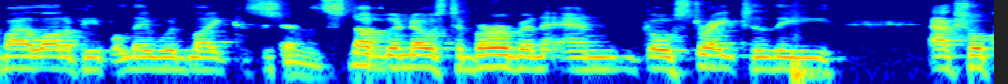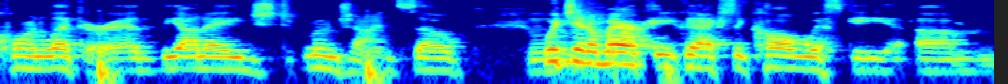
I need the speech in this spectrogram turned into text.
by a lot of people. They would like snub their nose to bourbon and go straight to the actual corn liquor, and the unaged moonshine. So, which in America you could actually call whiskey. Um,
